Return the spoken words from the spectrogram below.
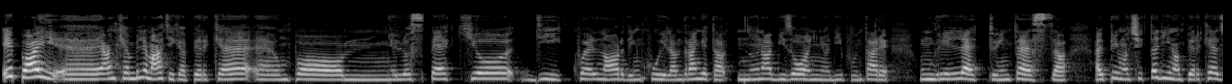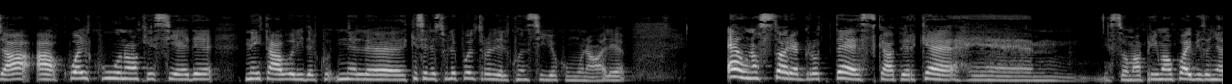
E poi è anche emblematica perché è un po' mh, lo specchio di quel nord in cui l'andrangheta non ha bisogno di puntare un grilletto in testa al primo cittadino perché già ha qualcuno che siede nei tavoli del, nel, che siede sulle poltrone del consiglio comunale. È una storia grottesca perché, eh, insomma, prima o poi bisogna,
